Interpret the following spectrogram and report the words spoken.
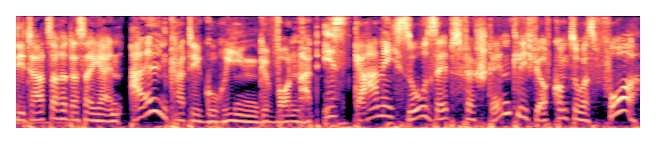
Die Tatsache, dass er ja in allen Kategorien gewonnen hat, ist gar nicht so selbstverständlich. Wie oft kommt sowas vor?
